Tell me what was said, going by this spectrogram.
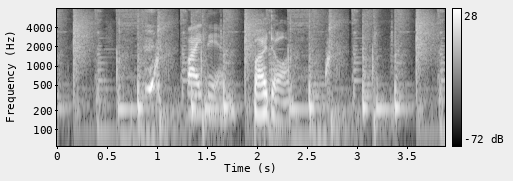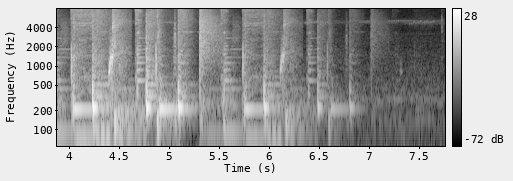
Bye, Dan. Bye, Dawn.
